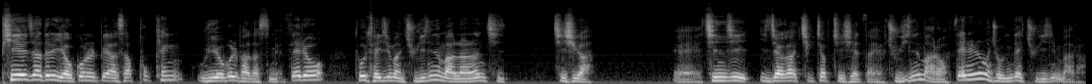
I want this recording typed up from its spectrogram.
피해자들의 여권을 빼앗아 폭행 위협을 받았으며 때려도 되지만 죽이지는 말라는 지, 지시가 예, 진지 이자가 직접 지시했다요. 죽이지 마라. 때리는 건 좋은데 죽이지 마라.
